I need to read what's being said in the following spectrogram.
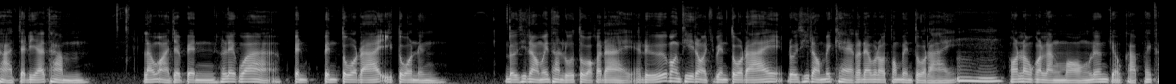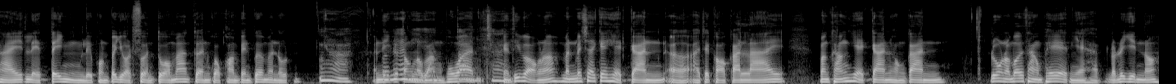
ขาดจริยธรรม เราอาจจะเป็นเขาเรียกว่าเป็นเป็นตัวร้ายอีกตัวหนึ่ง โดยที่เราไม่ทันรู้ตัวก็ได้ หรือบางทีเราอาจจะเป็นตัวร้าย โดยที่เราไม่แคร์ก็ได้ว่าเราต้องเป็นตัวร้ายอืมเพราะเรากำลังมองเรื่องเกี่ยวกับคล้ายๆเรตติ้งหรือผลประโยชน์ส่วนตัวมากเกินกว่าความเป็นเพื่อนมนุษย์ค่ะอันนี้ก็ต้องระวังเพราะว่าใช่อย่างที่บอกเนาะมันไม่ใช่แค่เหตุการณ์เอ่ออาจจะก่อการร้าย บางครั้งเหตุการณ์ของการล่วงละเมิดทางเพศเงี้ยครับเราได้ยินเนาะ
